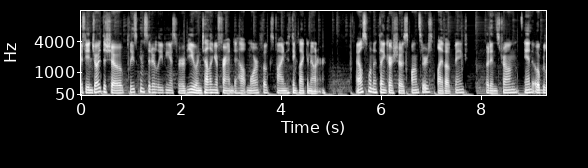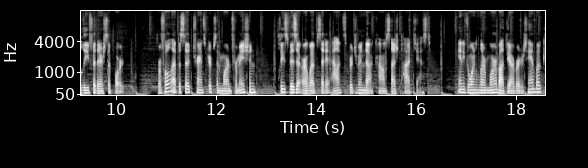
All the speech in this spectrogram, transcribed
If you enjoyed the show, please consider leaving us a review and telling a friend to help more folks find Think Like an Owner. I also want to thank our show's sponsors, Live Oak Bank, Hood and Strong, and Oberle for their support. For full episode transcripts and more information, please visit our website at alexbridgeman.com slash podcast. And if you want to learn more about the Operator's Handbook,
